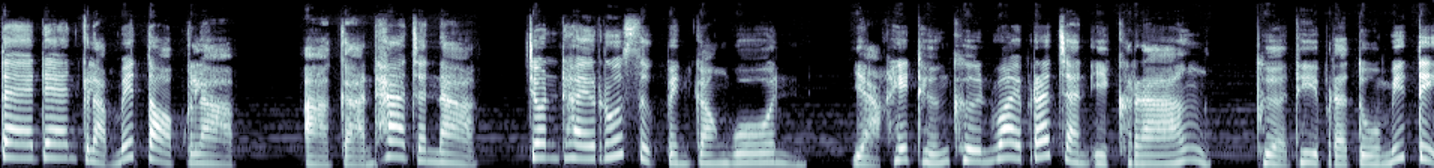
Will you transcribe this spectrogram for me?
แต่แดนกลับไม่ตอบกลับ อาการท่าจะหนัก จนไทยรู้สึกเป็นกังวล อยากให้ถึงคืนไหว้พระจันทร์อีกครั้ง เพื่อที่ประตูมิติ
